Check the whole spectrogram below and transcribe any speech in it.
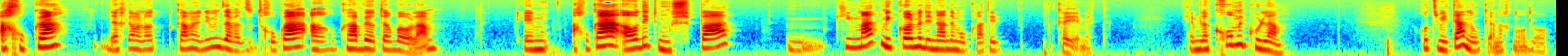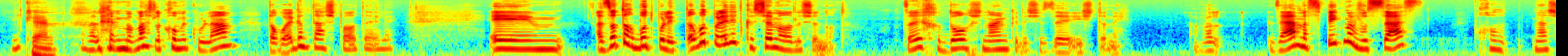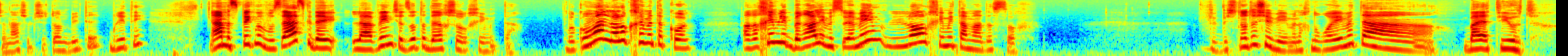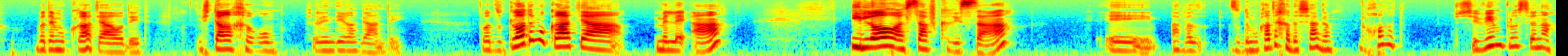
החוקה, דרך אגב, אני לא יודעת כמה יודעים את זה, אבל זאת החוקה הארוכה ביותר בעולם. החוקה ההודית מושפעת כמעט מכל מדינה דמוקרטית קיימת. הם לקחו מכולם. חוץ מאיתנו, כי אנחנו עוד לא... כן. אבל הם ממש לקחו מכולם. אתה רואה גם את ההשפעות האלה. אמ, אז זאת תרבות פוליטית. תרבות פוליטית קשה מאוד לשנות. צריך דור שניים כדי שזה ישתנה. אבל זה היה מספיק מבוסס, בכל זאת, מאה שנה של שלטון בריטי, היה מספיק מבוסס כדי להבין שזאת הדרך שהולכים איתה. אבל כמובן לא לוקחים את הכל. ערכים ליברליים מסוימים לא הולכים איתם עד הסוף. ובשנות ה-70 אנחנו רואים את הבעייתיות בדמוקרטיה ההודית. משטר החירום של אינדירה גנדי. זאת אומרת, זאת לא דמוקרטיה מלאה, היא לא על סף קריסה, אבל זו דמוקרטיה חדשה גם, בכל זאת, 70 פלוס שנה.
